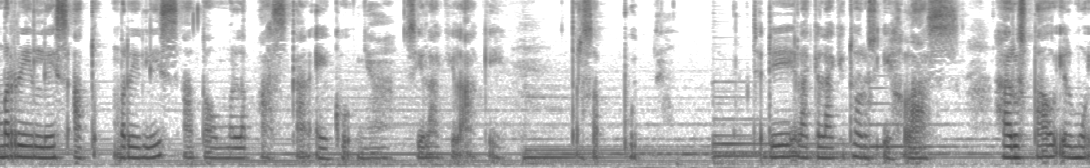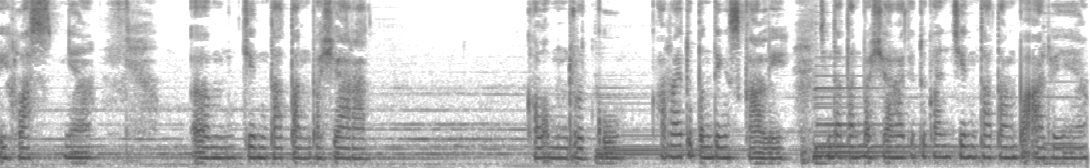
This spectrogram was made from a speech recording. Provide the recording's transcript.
merilis atau merilis atau melepaskan egonya si laki-laki tersebut. Jadi laki-laki itu harus ikhlas harus tahu ilmu ikhlasnya um, cinta tanpa syarat. Kalau menurutku karena itu penting sekali. Cinta tanpa syarat itu kan cinta tanpa adanya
